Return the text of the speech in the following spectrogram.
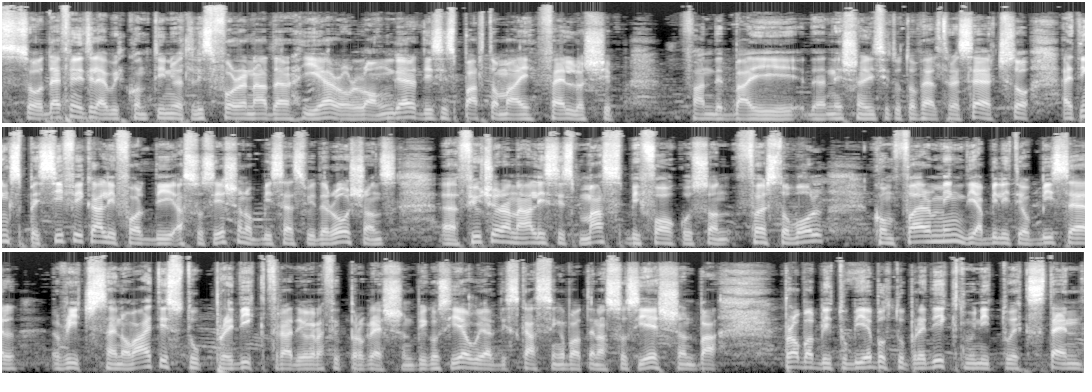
so definitely I will continue at least for another year or longer. This is part of my fellowship funded by the National Institute of Health Research. So I think specifically for the association of B with erosions, uh, future analysis must be focused on, first of all, confirming the ability of B cell rich synovitis to predict radiographic progression, because here we are discussing about an association, but probably to be able to predict, we need to extend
